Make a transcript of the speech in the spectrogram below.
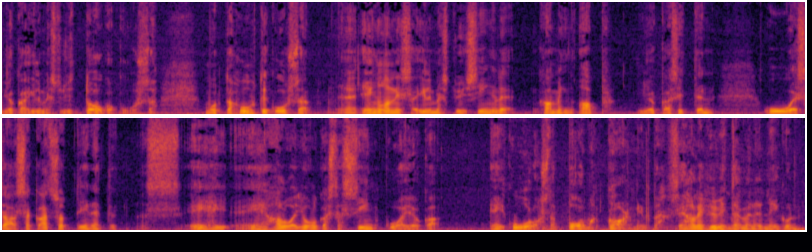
joka ilmestyi sitten toukokuussa. Mutta huhtikuussa Englannissa ilmestyi single Coming Up, joka sitten USAssa katsottiin, että ei, ei halua julkaista sinkkua, joka ei kuulosta Paul McCartneylta. Sehän oli hyvin tämmöinen niin kuin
